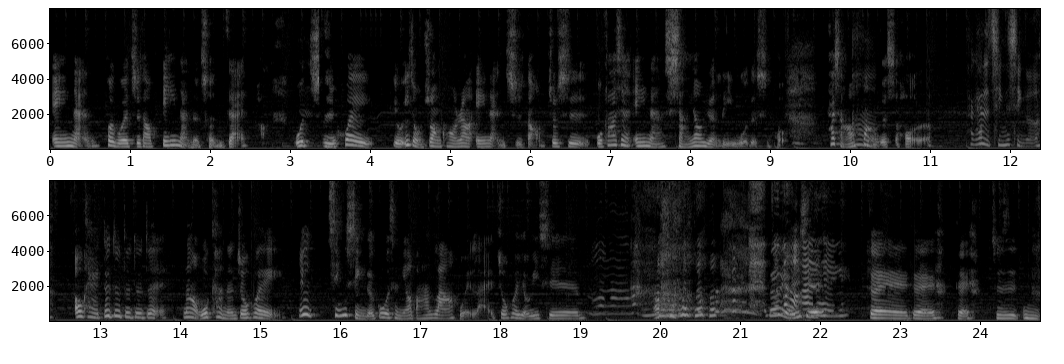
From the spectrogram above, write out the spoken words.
A 男会不会知道 B 男的存在？好，我只会。有一种状况让 A 男知道，就是我发现 A 男想要远离我的时候，他想要放的时候了，他开始清醒了。OK，对对对对对，那我可能就会因为清醒的过程，你要把他拉回来，就会有一些，都有一些，对对对，就是嗯，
